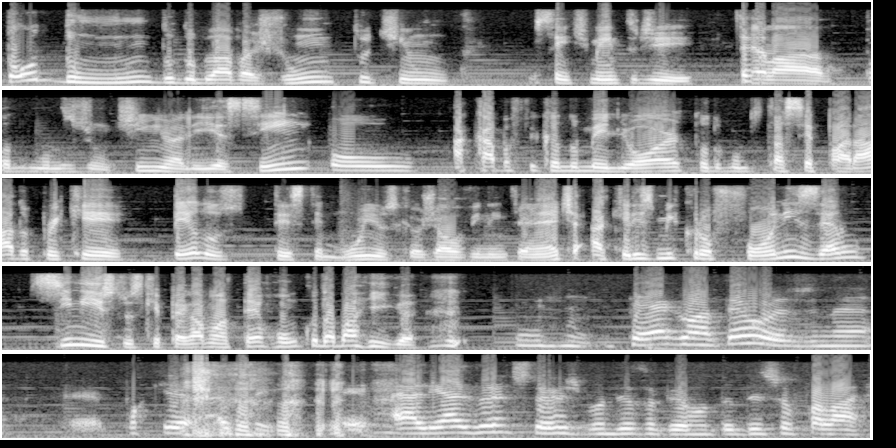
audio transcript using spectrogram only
todo mundo dublava junto, tinha um, um sentimento de, sei lá, todo mundo juntinho ali assim, ou acaba ficando melhor, todo mundo tá separado, porque pelos testemunhos que eu já ouvi na internet, aqueles microfones eram sinistros, que pegavam até ronco da barriga. Uhum. Pegam até hoje, né? É, porque, assim, é, aliás, antes de eu responder essa pergunta, deixa eu falar,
